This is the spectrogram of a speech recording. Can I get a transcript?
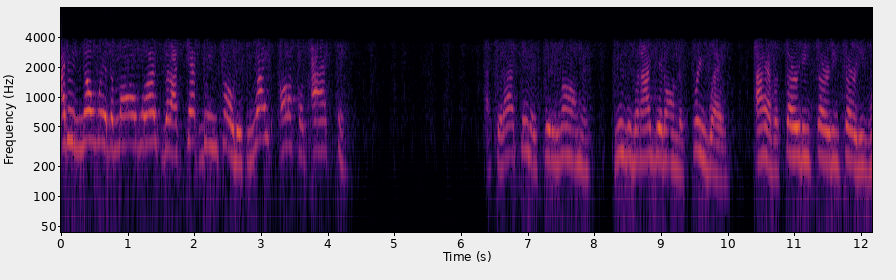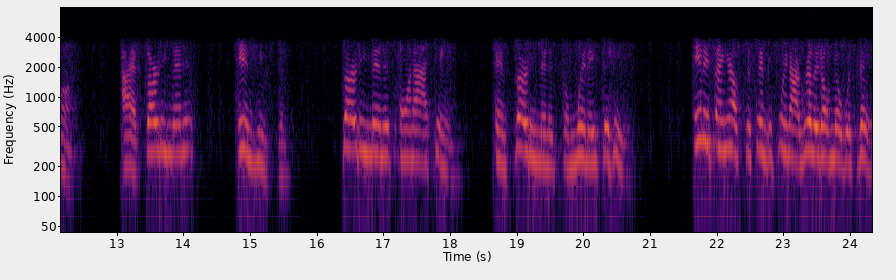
I didn't know where the mall was, but I kept being told it's right off of I-10. I said, I-10 is pretty long, and usually when I get on the freeway, I have a 30, 30, 30 run. I have 30 minutes in Houston, 30 minutes on I-10, and 30 minutes from Winnie to here. Anything else that's in between, I really don't know what's there.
